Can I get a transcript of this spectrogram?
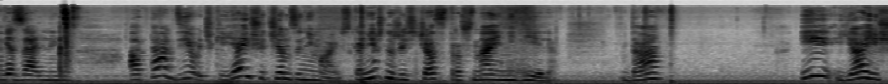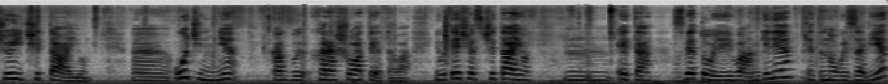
вязальные. А так, девочки, я еще чем занимаюсь? Конечно же, сейчас страстная неделя, да. И я еще и читаю. Э, очень мне как бы хорошо от этого. И вот я сейчас читаю это Святое Евангелие, это Новый Завет,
